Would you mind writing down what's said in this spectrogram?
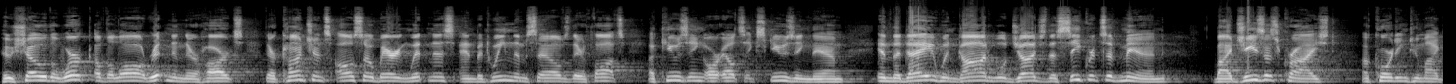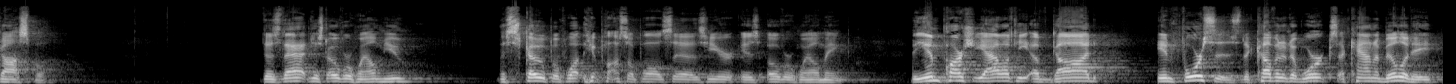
who show the work of the law written in their hearts, their conscience also bearing witness, and between themselves their thoughts accusing or else excusing them, in the day when God will judge the secrets of men by Jesus Christ according to my gospel. Does that just overwhelm you? The scope of what the Apostle Paul says here is overwhelming. The impartiality of God enforces the covenant of works accountability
